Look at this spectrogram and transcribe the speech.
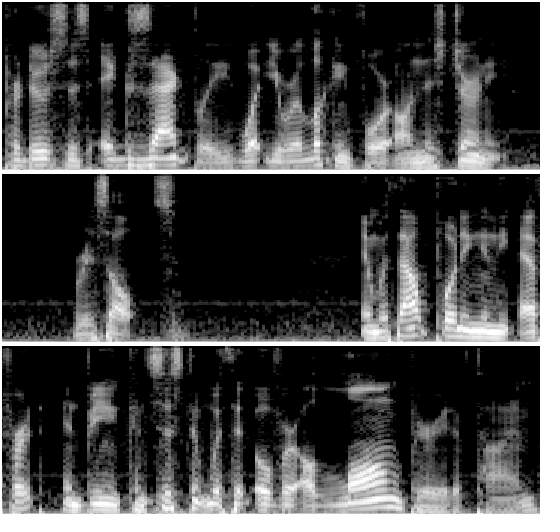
produces exactly what you were looking for on this journey results. And without putting in the effort and being consistent with it over a long period of time,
